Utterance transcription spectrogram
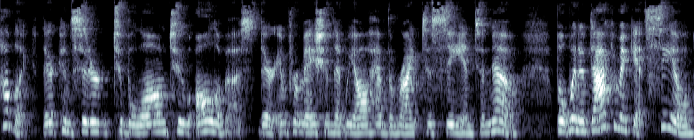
public. They're considered to belong to all of us. They're information that we all have the right to see and to know. But when a document gets sealed,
